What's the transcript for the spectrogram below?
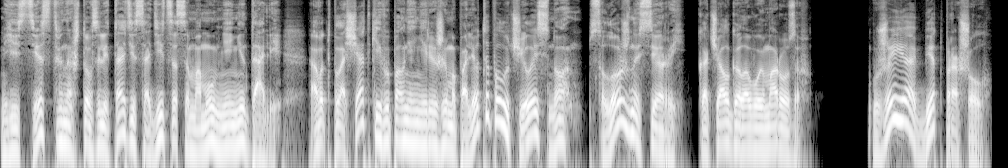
Естественно, что взлетать и садиться самому мне не дали. А вот площадки и выполнение режима полета получилось, но сложно, Серый, качал головой Морозов. Уже и обед прошел.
